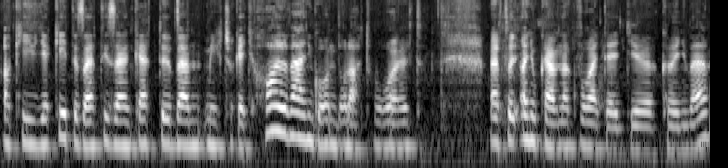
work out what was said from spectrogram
aki ugye 2012-ben még csak egy halvány gondolat volt, mert hogy anyukámnak volt egy könyve,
